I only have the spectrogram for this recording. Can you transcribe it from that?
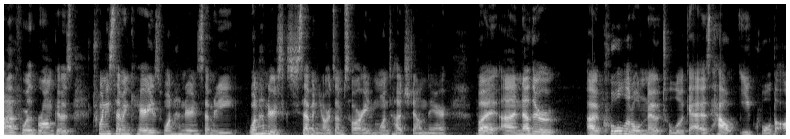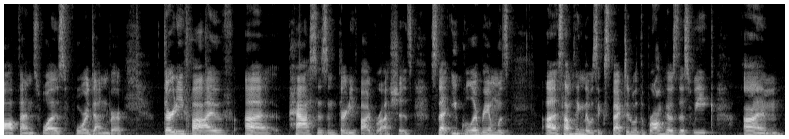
Uh, for the Broncos, 27 carries, 170, 167 yards, I'm sorry, and one touchdown there. But another a cool little note to look at is how equal the offense was for Denver. 35 uh, passes and 35 rushes. So that equilibrium was uh, something that was expected with the Broncos this week. Um,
